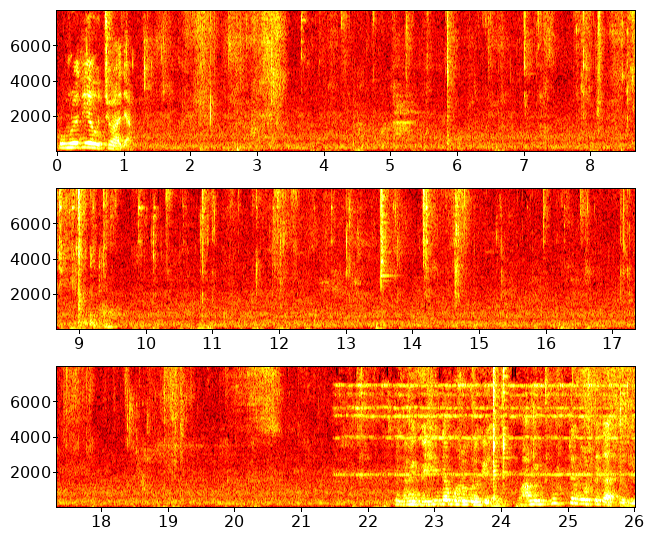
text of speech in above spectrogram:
কুমড়ো দিয়ে উচ্ছে ভাজা। আমি বেশিটা করে দিলাম। আমি উঠতে বসতে কাজ করি।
